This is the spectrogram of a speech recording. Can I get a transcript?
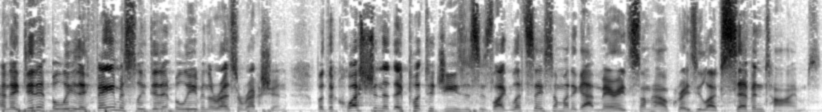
And they didn't believe, they famously didn't believe in the resurrection. But the question that they put to Jesus is like, let's say somebody got married somehow, crazy life, seven times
